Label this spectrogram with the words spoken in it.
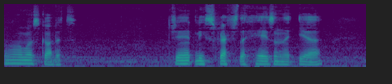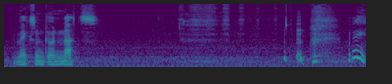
Almost got it. Gently scratch the hairs in the ear. Makes them go nuts. hey.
